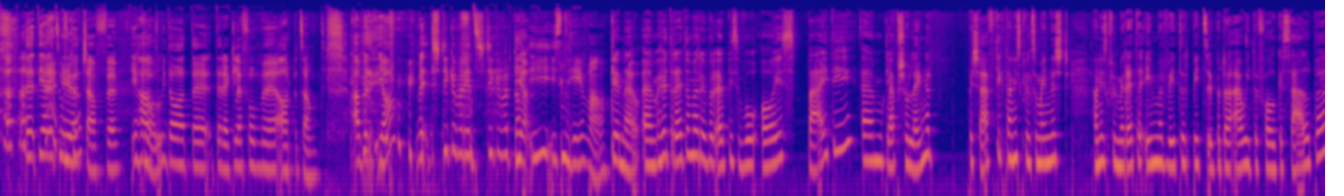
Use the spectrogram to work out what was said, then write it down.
äh, die haben jetzt aufgehört zu arbeiten. Ich halte mich da an den, den Regeln vom äh, Arbeitsamt. Aber ja, steigen wir jetzt steigen wir doch Ja. ein ins Thema. Genau. Ähm, heute reden wir über etwas, wo uns beide, ähm, glaube schon länger beschäftigt, habe ich das Gefühl. Zumindest habe ich das Gefühl, wir reden immer wieder ein bisschen über das, auch in der Folge selber,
